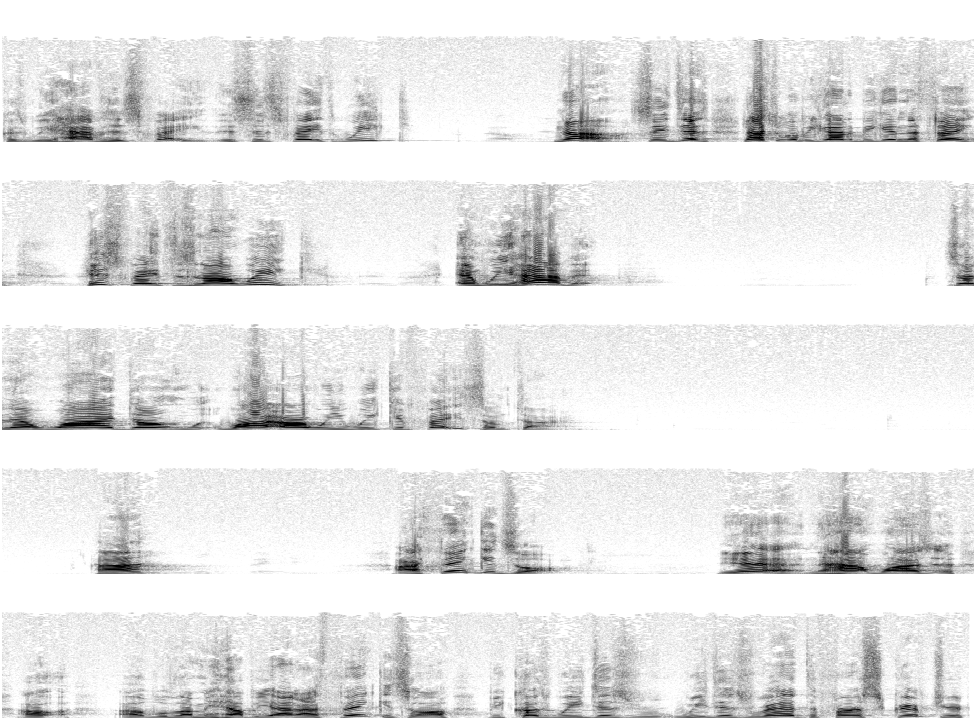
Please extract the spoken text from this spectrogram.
Because we have his faith. Is his faith weak? No. No. See, that's, what we got to begin to think. His faith is not weak. And we have it. So now why don't we, why are we weak in faith sometimes? Huh? Our thinking's off. Yeah. Now, how, why is it? Uh, well, let me help you out. I think it's all because we just we just read the first scripture.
